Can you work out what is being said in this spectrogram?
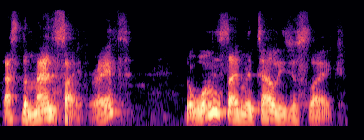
That's the man side, right? The woman side mentality is just like,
